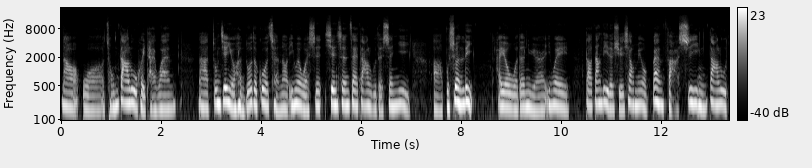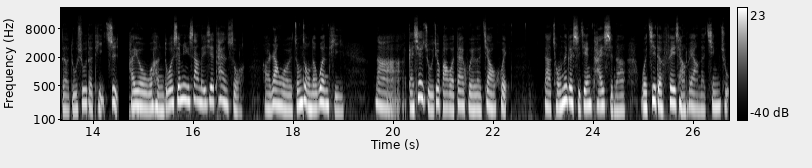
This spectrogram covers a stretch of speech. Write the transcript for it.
那我从大陆回台湾，那中间有很多的过程呢、哦，因为我是先生在大陆的生意。啊、不顺利。还有我的女儿，因为到当地的学校没有办法适应大陆的读书的体制，还有我很多生命上的一些探索啊、让我种种的问题。那感谢主，就把我带回了教会。那从那个时间开始呢，我记得非常非常的清楚，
